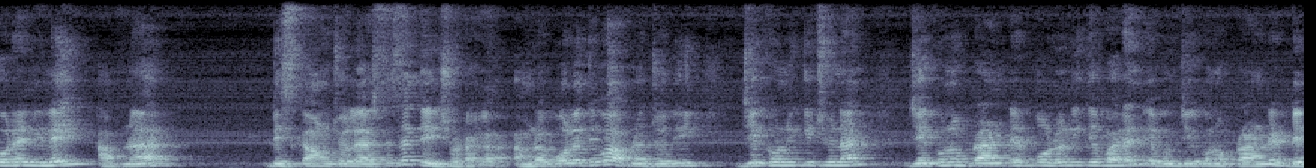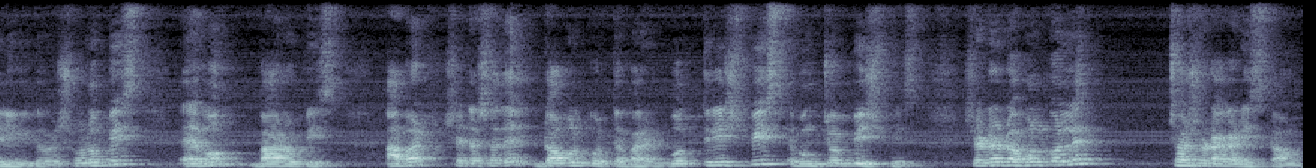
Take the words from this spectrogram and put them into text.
করে নিলেই আপনার ডিসকাউন্ট চলে আসতেছে তিনশো টাকা। আমরা বলে দিব, আপনার যদি যে কোনো কিছু নেন যে কোনো ব্র্যান্ডের পোলো নিতে পারেন এবং যে কোনো ব্র্যান্ডের ডেনি নিতে পারেন, ষোলো পিস এবং বারো পিস আবার সেটার সাথে ডবল করতে পারেন, বত্রিশ পিস এবং চব্বিশ পিস সেটা ডবল করলে ছশো টাকা ডিসকাউন্ট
